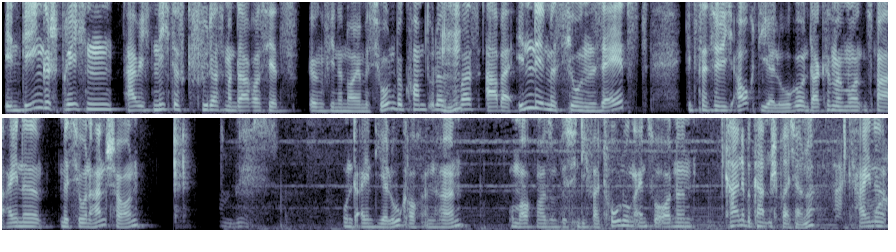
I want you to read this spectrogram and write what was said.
in den Gesprächen habe ich nicht das Gefühl, dass man daraus jetzt irgendwie eine neue Mission bekommt oder Mhm. sowas. Aber in den Missionen selbst gibt's natürlich auch Dialoge und da können wir uns mal eine Mission anschauen und einen Dialog auch anhören, um auch mal so ein bisschen die Vertonung einzuordnen. Keine bekannten Sprecher, ne? Keine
